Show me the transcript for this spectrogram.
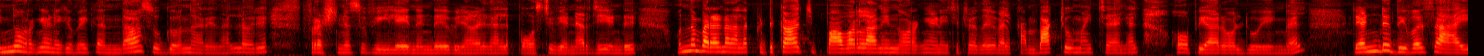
ഇന്ന് ഉറങ്ങി എണീക്കുമ്പോഴേക്ക് എന്താ സുഖം എന്ന് അറിയാം. നല്ലൊരു ഫ്രഷ്നെസ് ഫീൽ ചെയ്യുന്നുണ്ട്. പിന്നെ നല്ല പോസിറ്റീവ് എനർജി ഉണ്ട്. ഒന്നും പറയണ്ട നല്ല കിട്ടുക്കാച്ച് പവറിലാണ് ഇന്ന് ഉറങ്ങി എണീച്ചിട്ടുള്ളത് welcome back to my channel hope you are all doing well രണ്ട് ദിവസമായി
